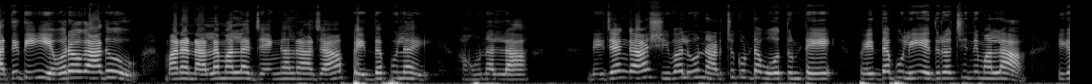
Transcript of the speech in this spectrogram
అతిథి ఎవరో కాదు. మన నల్లమల్ల జంగల్ రాజా పెద్ద పులై. అవునల్లా? నిజంగా శివలు నడుచుకుంటా పోతుంటే పెద్ద పులి ఎదురొచ్చింది మళ్ళా. ఇక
